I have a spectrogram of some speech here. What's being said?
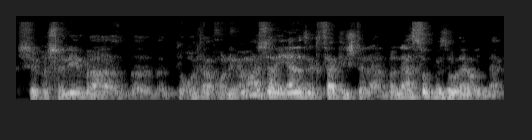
שבשנים, בדורות האחרונים ממש העניין הזה קצת השתנה, אבל נעסוק בזה אולי עוד מעט.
